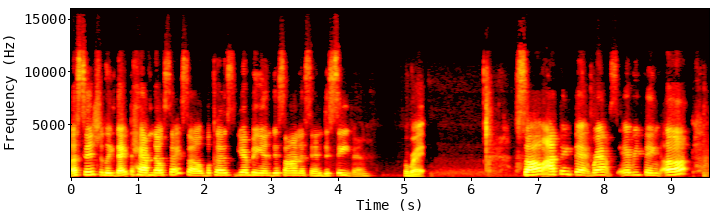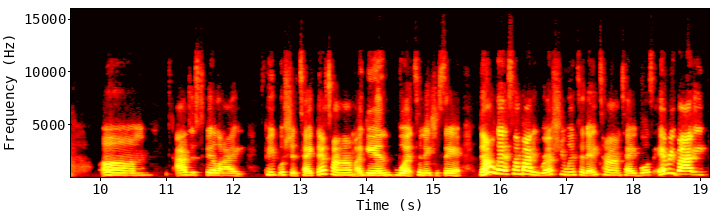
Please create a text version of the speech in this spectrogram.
essentially they have no say so because you're being dishonest and deceiving. Correct. So I think that wraps everything up. Um, I just feel like people should take their time. Again, what Tenisha said, don't let somebody rush you into their timetables. Everybody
